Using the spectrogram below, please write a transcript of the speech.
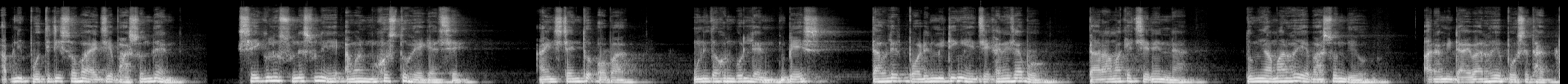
আপনি প্রতিটি সভায় যে ভাষণ দেন, সেইগুলো শুনে শুনে আমার মুখস্থ হয়ে গেছে। আইনস্টাইন তো অবাক। উনি তখন বললেন, বেশ, তাহলে পরের মিটিংয়ে যেখানে যাব, তারা আমাকে চেনেন না। তুমি আমার হয়ে ভাষণ দিও, আর আমি ড্রাইভার হয়ে বসে থাকব।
